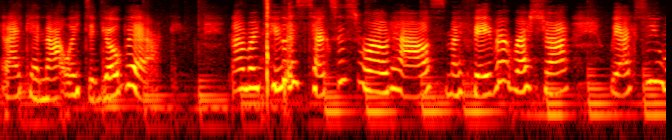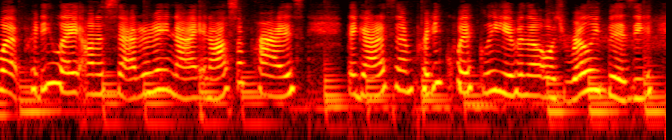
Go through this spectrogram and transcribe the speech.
and I cannot wait to go back. Number two is Texas Roadhouse, my favorite restaurant. We actually went pretty late on a Saturday night, and I was surprised they got us in pretty quickly, even though it was really busy.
